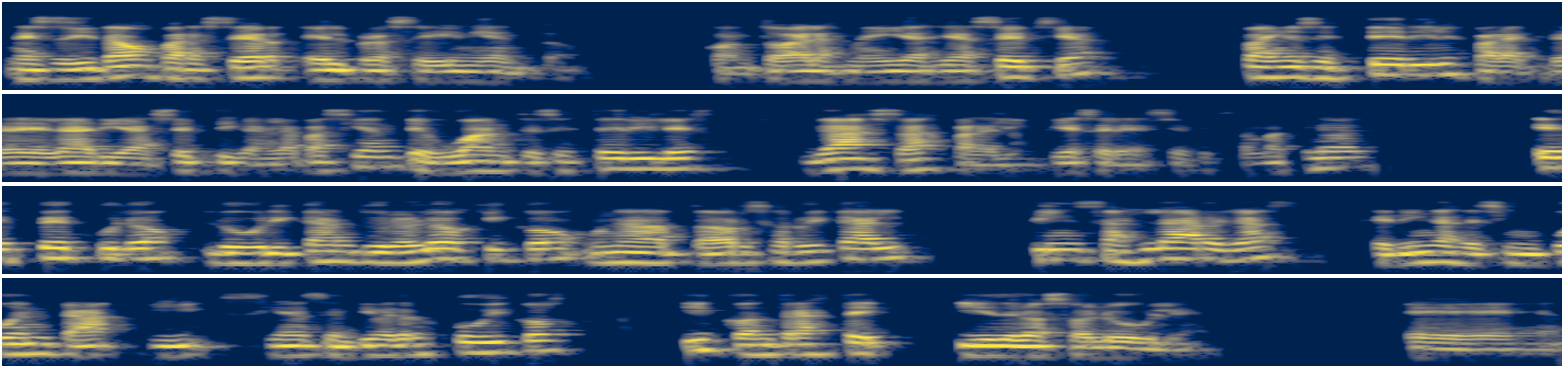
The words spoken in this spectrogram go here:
Necesitamos para hacer el procedimiento, con todas las medidas de asepsia, paños estériles para crear el área aséptica en la paciente, guantes estériles, gasas para limpieza y la desinfección vaginal, espéculo, lubricante urológico, un adaptador cervical, pinzas largas, jeringas de 50 y 100 centímetros cúbicos y contraste hidrosoluble. Eh,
